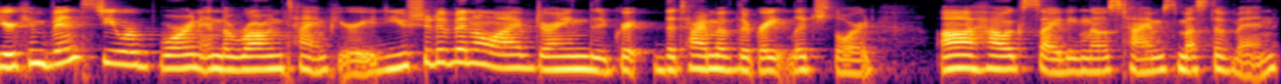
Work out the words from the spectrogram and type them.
You're convinced you were born in the wrong time period. You should have been alive during the great, the time of the Great Lich Lord. Ah, how exciting those times must have been.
